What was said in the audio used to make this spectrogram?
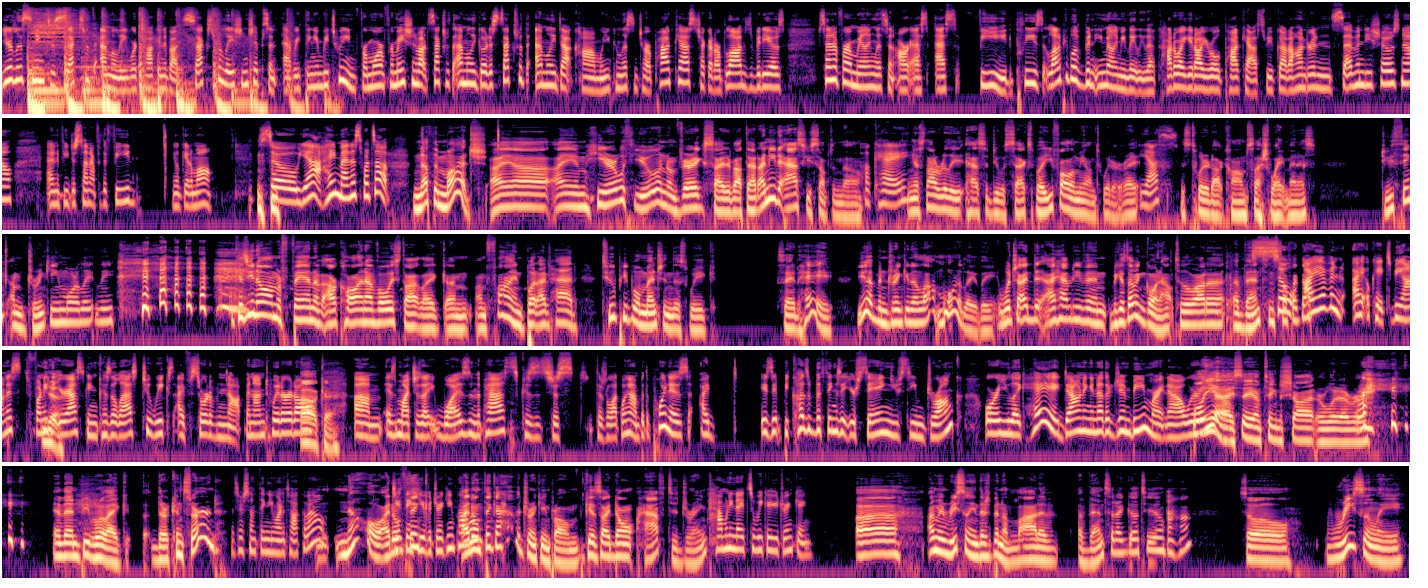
You're listening to Sex with Emily. We're talking about sex, relationships, and everything in between. For more information about Sex with Emily, go to sexwithemily.com where you can listen to our podcast, check out our blogs, videos, sign up for our mailing list and RSS feed. Please, a lot of people have been emailing me lately, like, how do I get all your old podcasts? We've got 170 shows now, and if you just sign up for the feed, you'll get them all. So yeah, hey Menace, what's up? Nothing much. I uh, I am here with you, and I'm very excited about that. I need to ask you something though. Okay. And it's not really has to do with sex, but you follow me on Twitter, right? Yes. It's twitter.com slash white menace. Do you think I'm drinking more lately? because you know I'm a fan of alcohol, and I've always thought like I'm I'm fine. But I've had two people mention this week, saying, "Hey, you have been drinking a lot more lately," which I, I haven't even because I've been going out to a lot of events and so stuff like that. I haven't. I okay. To be honest, funny Yeah. that you're asking because the last two weeks I've sort of not been on Twitter at all. Oh, okay. Um, as much as I was in the past because it's just there's a lot going on. But the point is, I is it because of the things that you're saying you seem drunk, or are you like, hey, downing another Jim Beam right now? Where well, yeah, I say I'm taking a shot or whatever, Right. and then people are like, they're concerned. Is there something you want to talk about? No, I Do don't you think you have a drinking problem. I don't think I have a drinking problem because I don't have to drink. How many nights a week are you drinking? Uh, I mean, recently there's been a lot of events that I go to. Uh huh. So recently,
